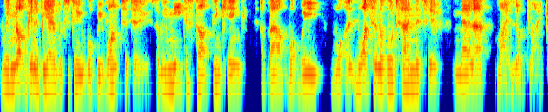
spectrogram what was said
we're not going to be able to do what we want to do. So we need to start thinking about what we what, what an alternative Mela might look like.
